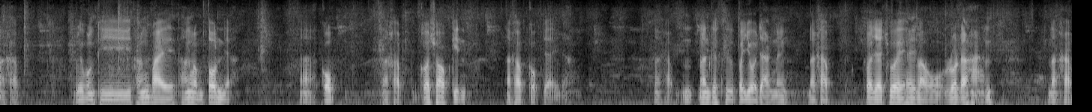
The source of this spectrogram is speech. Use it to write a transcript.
นะครับ หรือบางทีทั้งใบทั้งลำต้นเนี่ยกบนะครับ ก็ชอบกินนะครับ กบใหญ่นะครับ นั่นก็คือประโยชน์อย่างหนึ่งนะครับ ก็จะช่วยให้เราลดอาหารนะครับ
